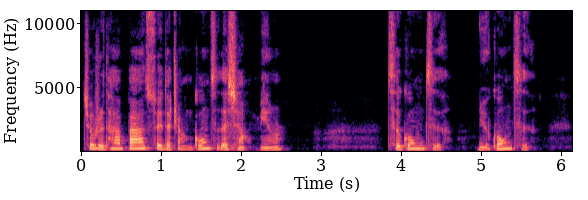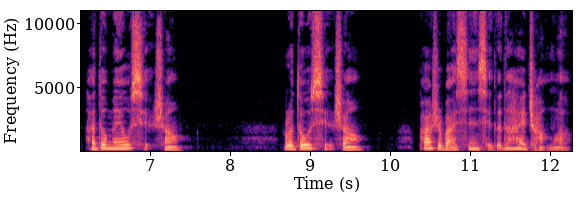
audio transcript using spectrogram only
就是他八岁的长公子的小名。次公子、女公子还都没有写上，若都写上。怕是把信写得太长了，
